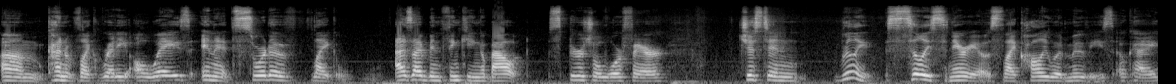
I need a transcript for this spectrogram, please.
Um, kind of like ready always. And it's sort of like as I've been thinking about spiritual warfare, just in really silly scenarios like Hollywood movies, okay?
